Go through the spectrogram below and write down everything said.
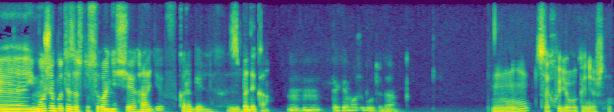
Е, і може бути застосування ще градів корабельних з БДК. Угу. Таке може бути, да. Ну, це хуйово, звісно.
